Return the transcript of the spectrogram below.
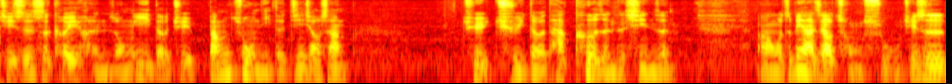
其实是可以很容易的去帮助你的经销商去取得他客人的信任。啊，我这边还是要重述，其实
